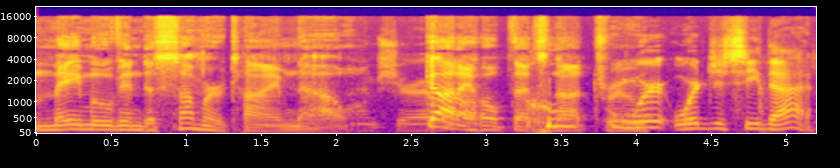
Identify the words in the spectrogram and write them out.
may move into summertime now. I'm sure God, will. I hope that's not true. Where where'd you see that?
